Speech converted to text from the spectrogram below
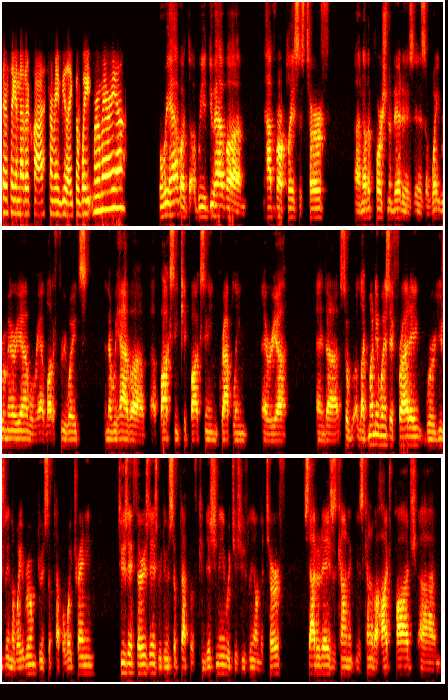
there's like another class for maybe like the weight room area? Well, we have a, we do have a, half of our place is turf. Another portion of it is, is a weight room area where we have a lot of free weights. And then we have a, a boxing, kickboxing, grappling area. And uh, so, like Monday, Wednesday, Friday, we're usually in the weight room doing some type of weight training. Tuesday, Thursdays, we're doing some type of conditioning, which is usually on the turf. Saturdays is kind of is kind of a hodgepodge, um,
